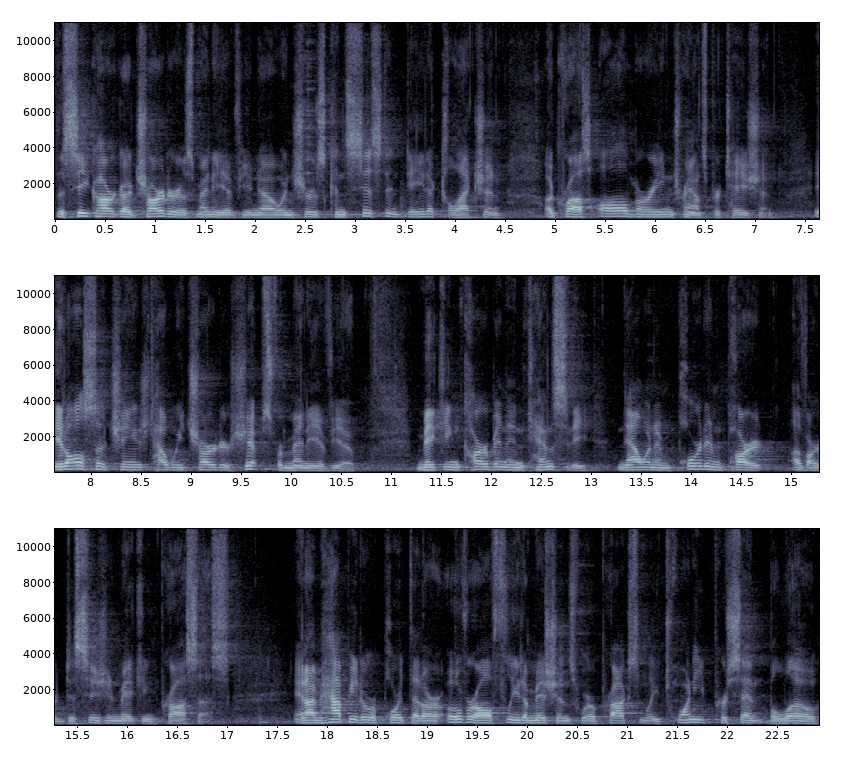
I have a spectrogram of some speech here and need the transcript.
The Sea Cargo Charter, as many of you know, ensures consistent data collection across all marine transportation. It also changed how we charter ships for many of you, making carbon intensity now an important part of our decision making process. And I'm happy to report that our overall fleet emissions were approximately 20% below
